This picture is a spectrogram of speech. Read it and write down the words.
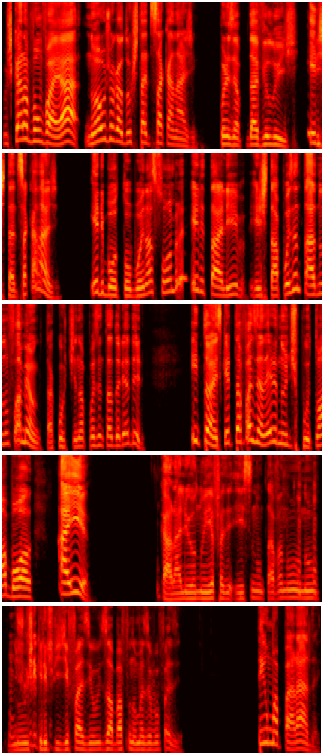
Os caras vão vaiar, não é o jogador que está de sacanagem. Por exemplo, Davi Luiz, ele está de sacanagem. Ele botou o boi na sombra, ele tá ali, ele está aposentado no Flamengo, está curtindo a aposentadoria dele. Então, é isso que ele tá fazendo. Ele não disputa uma bola. Aí, caralho, eu não ia fazer. Esse não tava no, no, no script. script de fazer o desabafo, não, mas eu vou fazer. Tem uma parada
